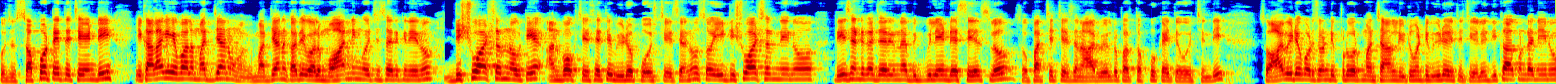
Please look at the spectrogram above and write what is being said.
కొంచెం సపోర్ట్ అయితే చేయండి. ఇక అలాగే ఇవాళ మధ్యాహ్నం మధ్యాహ్నం కాదు ఇవాళ మార్నింగ్ వచ్చేసరికి నేను డిష్ వాషర్ని ఒకటి అన్బాక్స్ చేసి అయితే వీడియో పోస్ట్ చేశాను. సో ఈ డిష్ వాషర్ నేను రీసెంట్గా జరిగిన బిగ్ బిలియన్ డే సేల్స్లో సో పర్చేస్ చేసిన ఆరు వేల రూపాయలు తక్కువకి అయితే వచ్చింది. సో ఆ వీడియో కూడా చూడండి. ఇప్పటివరకు వరకు మన ఛానల్ ఇటువంటి వీడియో అయితే చేయలేదు. ఇది కాకుండా నేను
